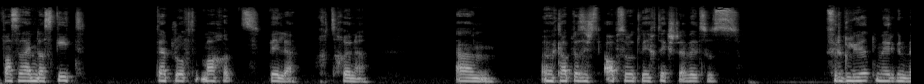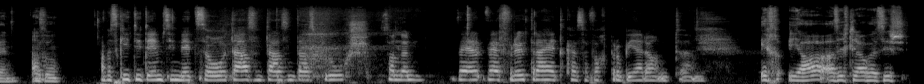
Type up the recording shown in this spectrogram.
was einem das gibt, den Beruf machen zu wollen, zu können. Ähm, ich glaube, das ist das absolut Wichtigste, weil sonst verglüht man irgendwann. Also, Aber es gibt in dem Sinne nicht so, das und das und das brauchst, sondern wer, wer Freude daran hat, kann es einfach probieren. Und, ähm, Ich, ja, also ich glaube, es ist,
